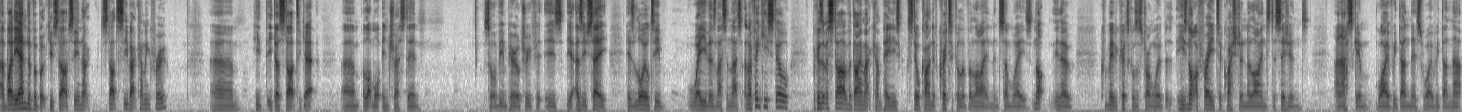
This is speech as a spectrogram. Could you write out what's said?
and by the end of the book, you start seeing that start to see that coming through. Um, he he does start to get um, a lot more interest in sort of the imperial truth is, yeah, as you say his loyalty wavers less and less. And i think he's still because at the start of the diamat campaign he's still kind of critical of the lion in some ways. Not you know maybe critical is a strong word but he's not afraid to question the lion's decisions and ask him why have we done this? Why have we done that?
